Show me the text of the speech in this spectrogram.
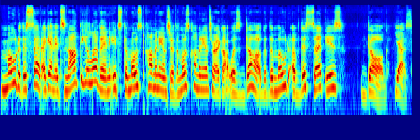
mode of the set. Again, it's not the 11, it's the most common answer. The most common answer I got was dog. The mode of this set is dog. Yes,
